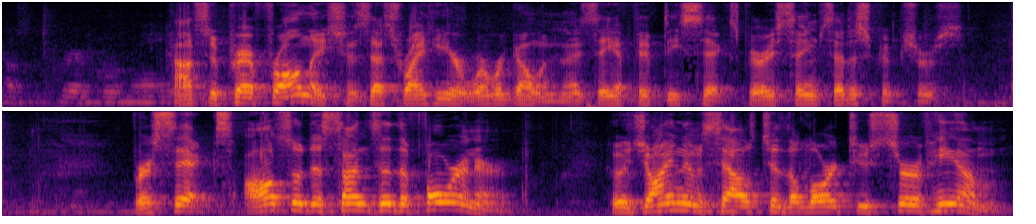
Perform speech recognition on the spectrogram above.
house of prayer for all. House of prayer for all nations. That's right here where we're going in Isaiah 56. Very same set of scriptures. Verse 6 Also the sons of the foreigner who join themselves to the Lord to serve him,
